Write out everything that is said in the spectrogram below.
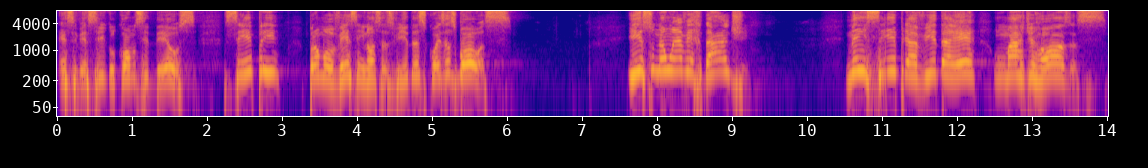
esse versículo como se Deus sempre promovesse em nossas vidas coisas boas. E isso não é verdade. Nem sempre a vida é um mar de rosas.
